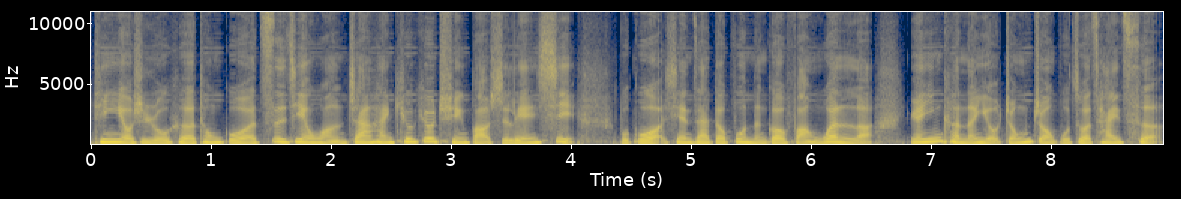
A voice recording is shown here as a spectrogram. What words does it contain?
听友是如何通过自建网站和 QQ 群保持联系。不过现在都不能够访问了，原因可能有种种，不做猜测。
